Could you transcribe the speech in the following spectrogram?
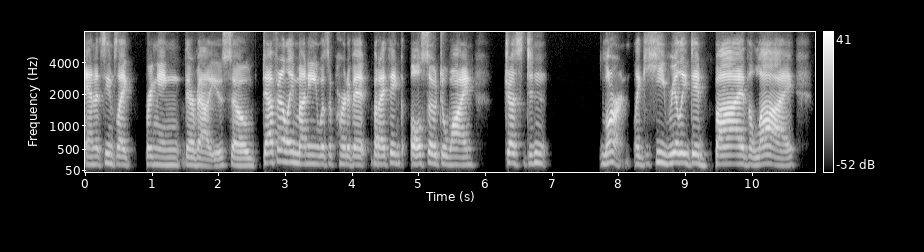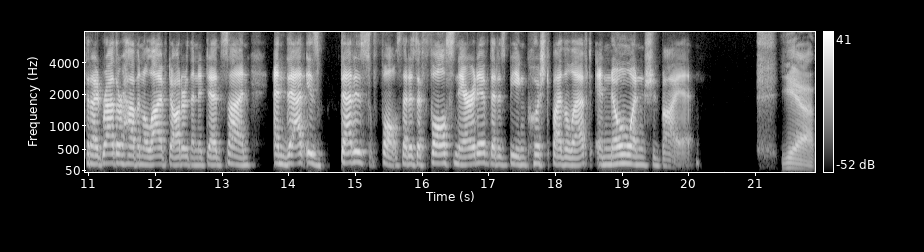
And it seems like bringing their values. So definitely money was a part of it. But I think also DeWine just didn't learn. Like he really did buy the lie that I'd rather have an alive daughter than a dead son. And that is that is false. That is a false narrative that is being pushed by the left, and no one should buy it. Yeah,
